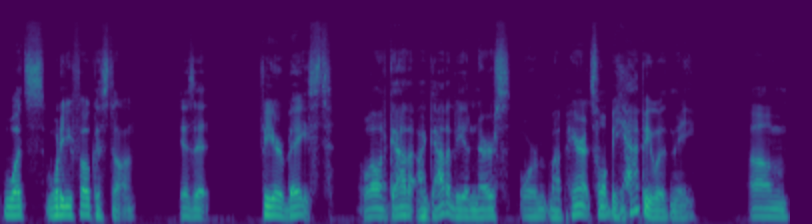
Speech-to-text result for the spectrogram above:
what's what are you focused on? Is it fear based? Well, I've got I got to be a nurse or my parents won't be happy with me. Um,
